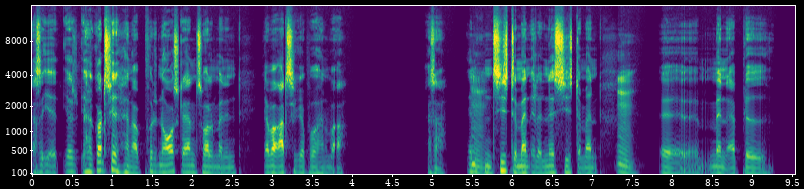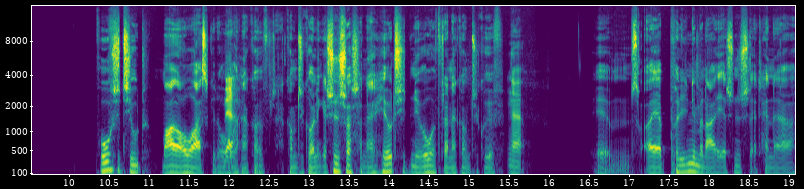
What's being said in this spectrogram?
altså, jeg, jeg, jeg har godt set, at han var på det norske landshold, men jeg var ret sikker på, at han var altså, enten mm. sidste mand eller næst sidste mand, Mm. øh, men er blevet positivt meget overrasket over, Ja. at han er kommet, han er kommet til Kolding. Jeg synes også, at han har hævet sit niveau, efter han er kommet til KF. Ja. Øhm, så- og jeg er på linje med dig. Jeg synes, at han er...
